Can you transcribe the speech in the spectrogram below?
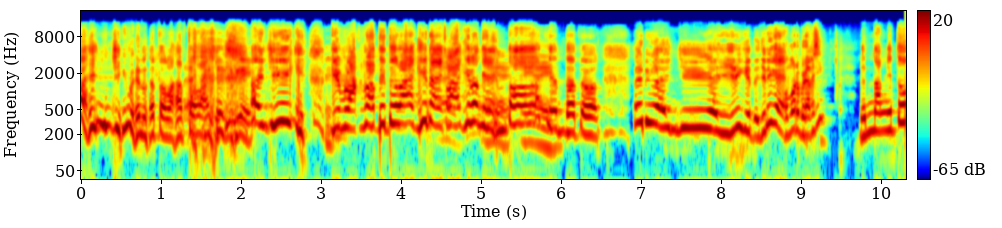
Anjing main lato-lato lagi. Anjing. Game laknat itu lagi naik lagi lo ngentot. Iya, iya. Ngentot tuh. Aduh anjing. anjing. Jadi gitu. Jadi kayak Umur berapa sih? Dentang itu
